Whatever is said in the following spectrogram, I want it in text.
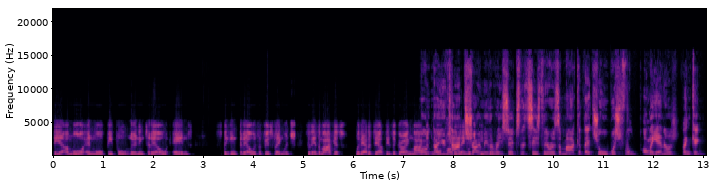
there are more and more people learning Te Reo and speaking Te Reo as a first language. So there's a market. Without a doubt, there's a growing market. Well, no, you can't show me the research that says there is a market. That's your wishful Pollyannish thinking.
